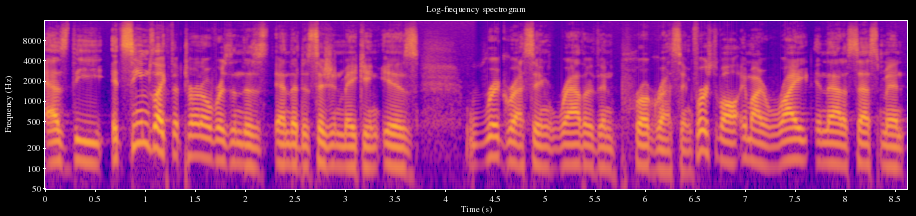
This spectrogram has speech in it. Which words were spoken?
as the it seems like the turnovers and the and the decision making is regressing rather than progressing. First of all, am I right in that assessment?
